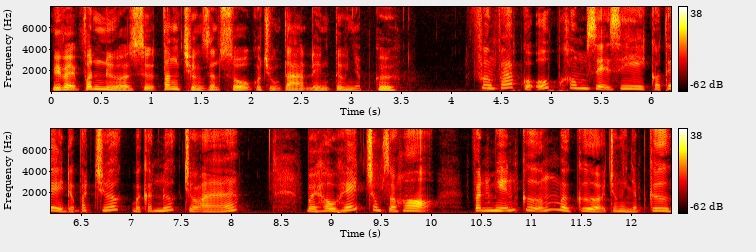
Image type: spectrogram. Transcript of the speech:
Vì vậy, phân nửa sự tăng trưởng dân số của chúng ta đến từ nhập cư. Phương pháp của Úc không dễ gì có thể được bắt chước bởi các nước châu Á, bởi hầu hết trong số họ vẫn miễn cưỡng mở cửa cho người nhập cư,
